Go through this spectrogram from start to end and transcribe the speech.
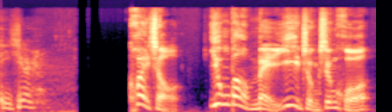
得劲儿。快手，拥抱每一种生活。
